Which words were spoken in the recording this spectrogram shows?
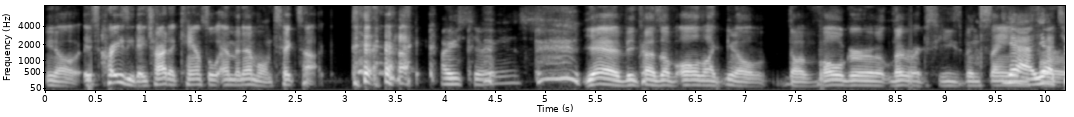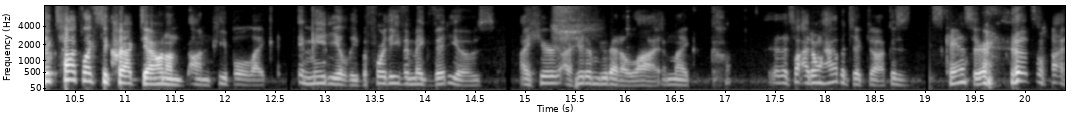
you know, it's crazy. They try to cancel Eminem on TikTok. Like, Are you serious? yeah, because of all like, you know, the vulgar lyrics he's been saying. yeah, yeah. TikTok likes to crack down on on people like immediately before they even make videos. I hear I hear them do that a lot. I'm like, "C- that's why I don't have a TikTok because it's cancer. that's why.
